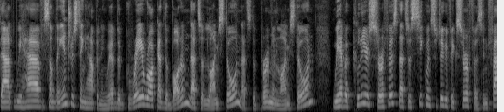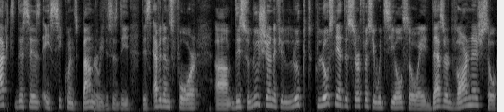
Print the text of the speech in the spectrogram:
that we have something interesting happening. We have the gray rock at the bottom, that's a limestone, that's the Permian limestone. We have a clear surface, that's a sequence stratigraphic surface. In fact, this is a sequence boundary. This is the this evidence for um, dissolution, if you looked closely at the surface, you would see also a desert varnish, so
